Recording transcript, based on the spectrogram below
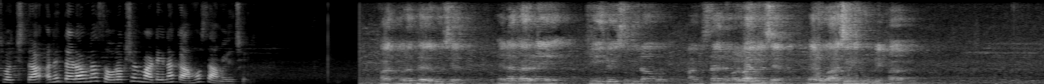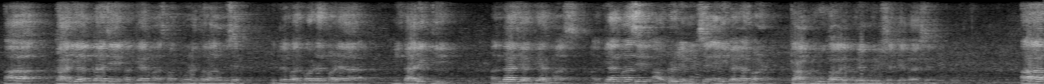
સ્વચ્છતા અને તળાવના સંરક્ષણ માટેના કામો સામેલ છે. ખાતમુહૂર્ત થયેલું છે. એના કારણે કઈ કઈ સુવિધાઓ આ વિસ્તારને મળવાની છે એનું આચરી રૂપરેખા આપ્યું આ કાર્ય અંદાજે અગિયાર માસમાં પૂર્ણ થવાનું છે. એટલે વર્ક ઓર્ડર મળ્યાની તારીખથી અંદાજે અગિયાર માસ. અગિયાર માસ એ આઉટર લિમિટ છે, એની પહેલાં પણ કામ પૂરું થવાની પૂરેપૂરી શક્યતા છે. આ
